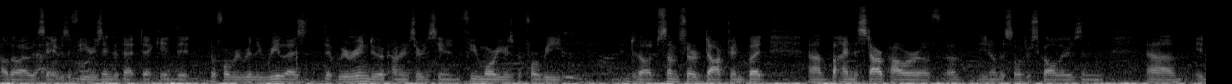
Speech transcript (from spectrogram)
although I would say it was a few years into that decade that before we really realized that we were into a counterinsurgency, and a few more years before we developed some sort of doctrine. But uh, behind the star power of, of, you know the soldier scholars, and um, it,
